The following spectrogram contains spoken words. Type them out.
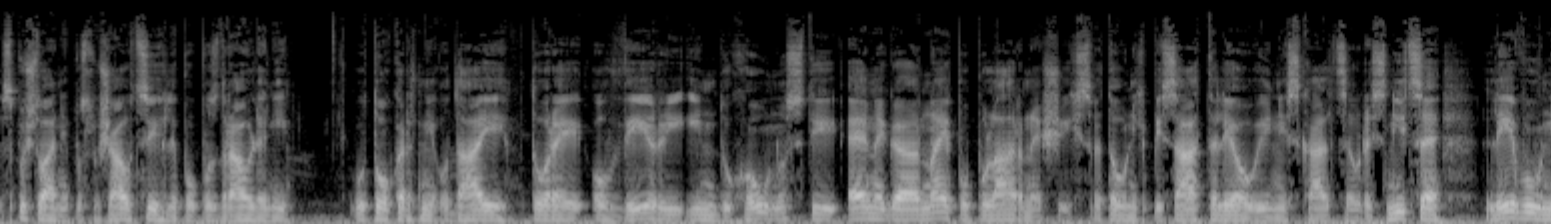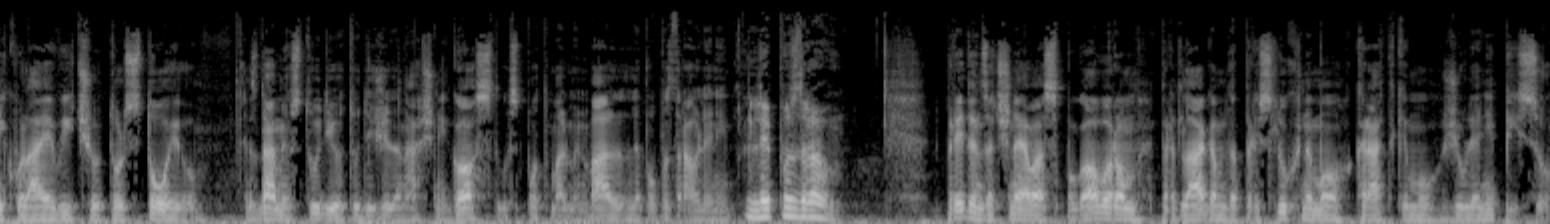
Spoštovani poslušalci, lepo pozdravljeni v tokratni oddaji, torej o veri in duhovnosti enega najpopularnejših svetovnih pisateljev in iskalcev resnice, Levu Nikolajeviču Tolstoju. Z nami v studiu tudi že današnji gost, gospod Malmenval, lepo pozdravljeni. Lepo zdrav. Preden začneva s pogovorom, predlagam, da prisluhnemo kratkemu življenjepisu.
